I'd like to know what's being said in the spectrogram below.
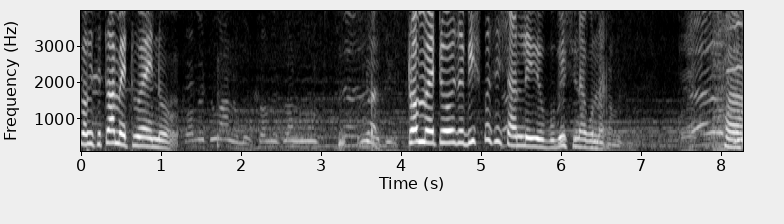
অল্প কিছু টমেটো আইনো। টমেটো যে বিশ পঁচিশটা আনলেই হব বেশি না গুনা হ্যাঁ।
